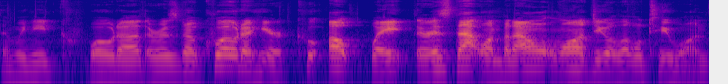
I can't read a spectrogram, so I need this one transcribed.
Then we need quota. There is no quota here. Cool. Oh, wait. There is that one, but I don't want to do a level 2 one.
